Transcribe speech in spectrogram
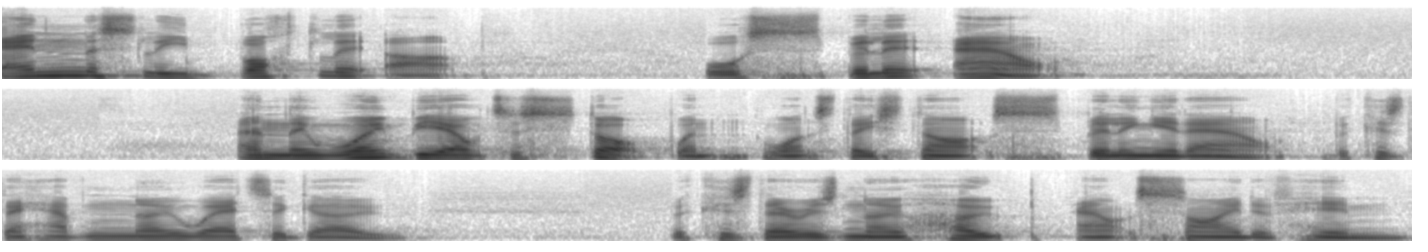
endlessly bottle it up or spill it out. and they won't be able to stop when, once they start spilling it out because they have nowhere to go, because there is no hope outside of Him.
